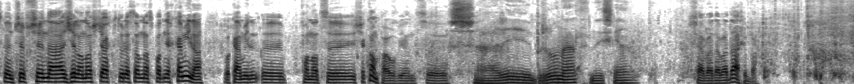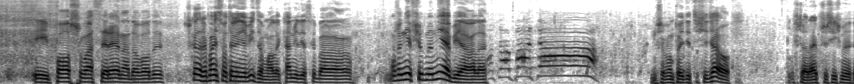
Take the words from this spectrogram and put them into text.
skończywszy na zielonościach, które są na spodniach Kamila, bo Kamil y, po nocy się kąpał, więc y, Szary, brunatny świat. Szabadabada chyba. I poszła syrena do wody. Szkoda, że Państwo tego nie widzą, ale Kamil jest chyba, może nie w siódmym niebie, ale muszę Wam powiedzieć, co się działo. Wczoraj przyszliśmy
